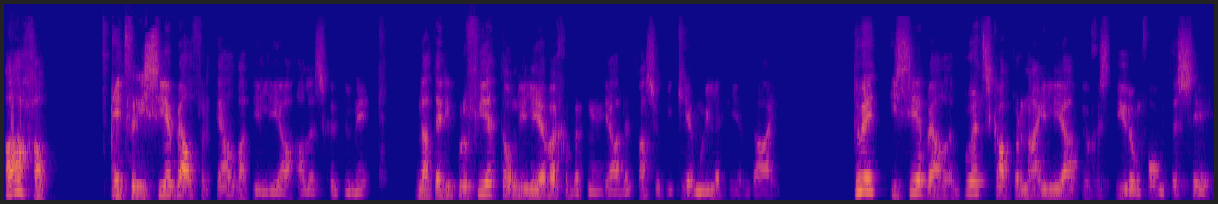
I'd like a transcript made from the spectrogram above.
Ahab het vir Isebel vertel wat Elia alles gedoen het en dat hy die profete om die lewe gebring het. Ja, dit was so 'n bietjie 'n moeilike een daai. Toe het Isebel 'n boodskapper na Elia toe gestuur om vir hom te sê:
